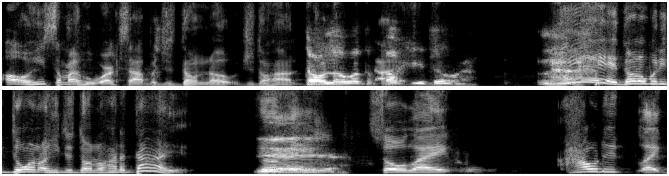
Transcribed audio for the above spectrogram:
"Oh, he's somebody who works out, but just don't know, just don't how Don't know what the fuck he doing. Yeah, don't know what he's doing, or he just don't know how to diet. You know yeah, what I mean? yeah. So like, how did like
